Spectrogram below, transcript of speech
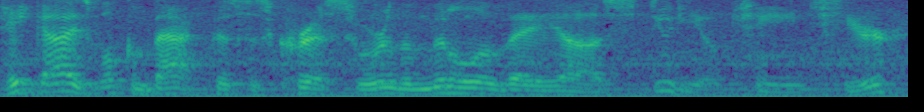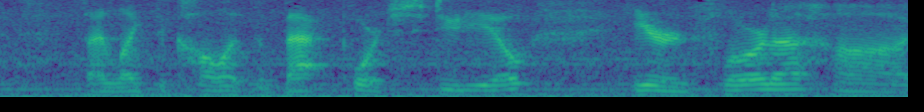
Hey guys, welcome back. This is Chris. We're in the middle of a uh, studio change here, as I like to call it, the back porch studio here in Florida. Uh,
